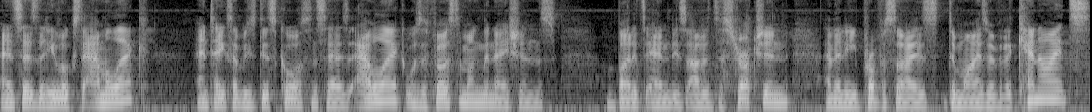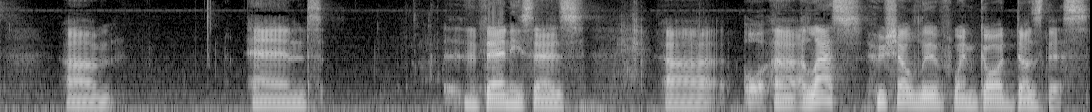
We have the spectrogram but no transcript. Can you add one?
And it says that he looks to Amalek and takes up his discourse and says, Amalek was the first among the nations, but its end is utter destruction. And then he prophesies demise over the Kenites. Um, and then he says, uh, "Oh, uh, Alas, who shall live when God does this?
